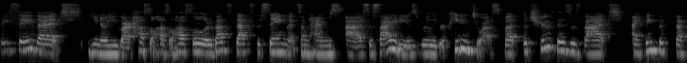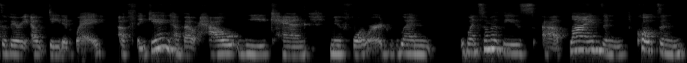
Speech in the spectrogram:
they say that you know you got to hustle hustle hustle or that's that's the saying that sometimes uh, society is really repeating to us but the truth is is that i think that that's a very outdated way of thinking about how we can move forward when when some of these uh, lines and quotes and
